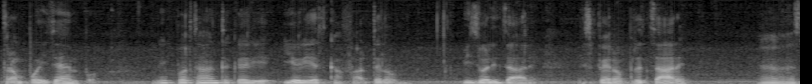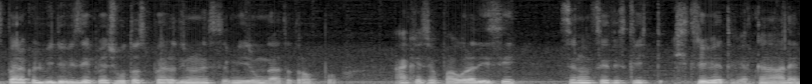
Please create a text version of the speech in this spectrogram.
tra un po' di tempo l'importante è che io riesca a fartelo visualizzare e spero apprezzare. Eh, spero che il video vi sia piaciuto spero di non essermi dilungato troppo anche se ho paura di sì. Se non siete iscritti iscrivetevi al canale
